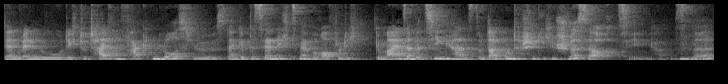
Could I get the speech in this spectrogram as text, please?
Denn wenn du dich total von Fakten loslöst, dann gibt es ja nichts mehr, worauf du dich gemeinsam beziehen kannst und dann unterschiedliche Schlüsse auch ziehen kannst. Mhm. Ne?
